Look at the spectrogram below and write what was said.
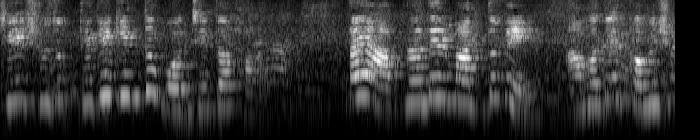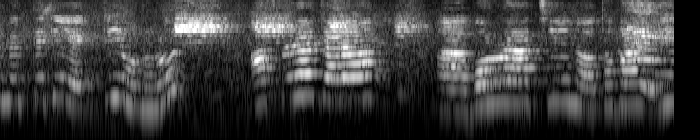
সেই সুযোগ থেকে কিন্তু বঞ্চিত হয়। তাই আপনাদের মাধ্যমে আমাদের কমিশনের থেকে একটি অনুরোধ, আপনারা যারা বড়রা আছেন অথবা এই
